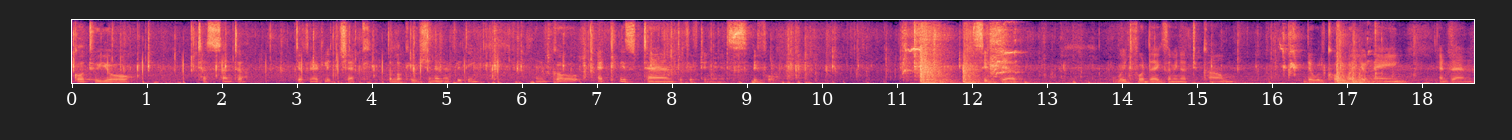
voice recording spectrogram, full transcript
go to your test center, definitely check the location and everything, and go at least 10 to 15 minutes before. Sit there, wait for the examiner to come. They will call by your name, and then,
